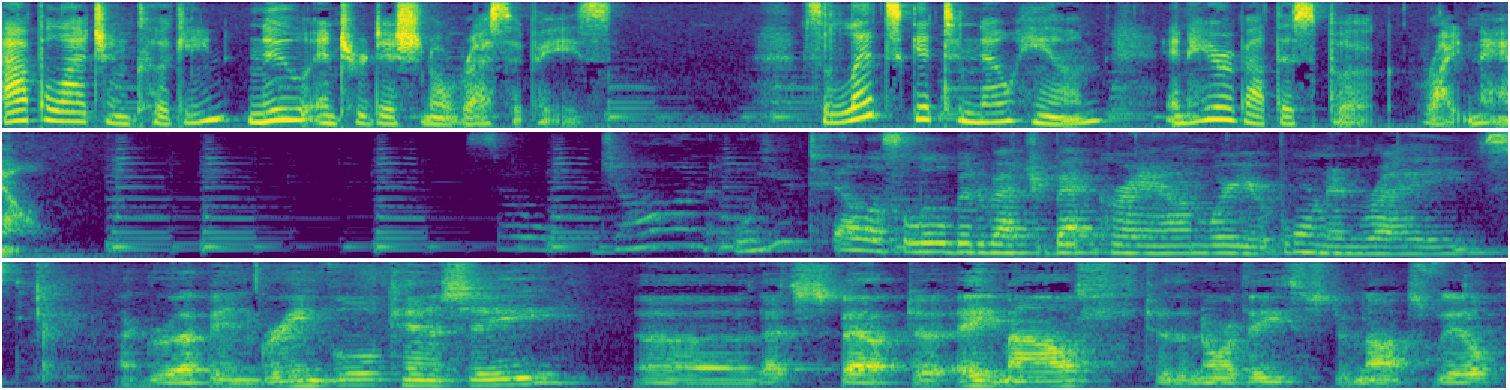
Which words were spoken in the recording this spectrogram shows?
Appalachian Cooking New and Traditional Recipes. So let's get to know him and hear about this book right now. Tell us a little bit about your background, where you were born and raised? I grew up in Greeneville, Tennessee. Uh, that's about uh, 80 miles to the northeast of Knoxville,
